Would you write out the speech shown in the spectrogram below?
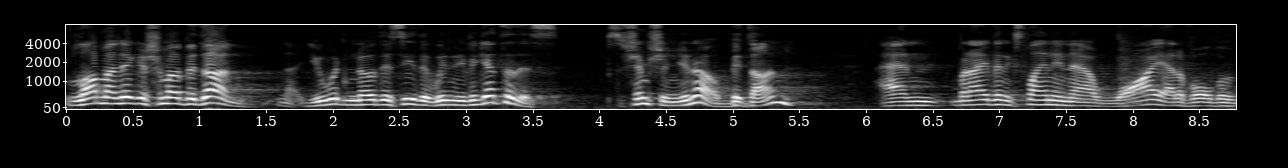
Lama Nigashma Bedan. Now, you wouldn't know this either. We didn't even get to this. So Shimshon, you know, Bidan. And when I've been explaining now why, out of all the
